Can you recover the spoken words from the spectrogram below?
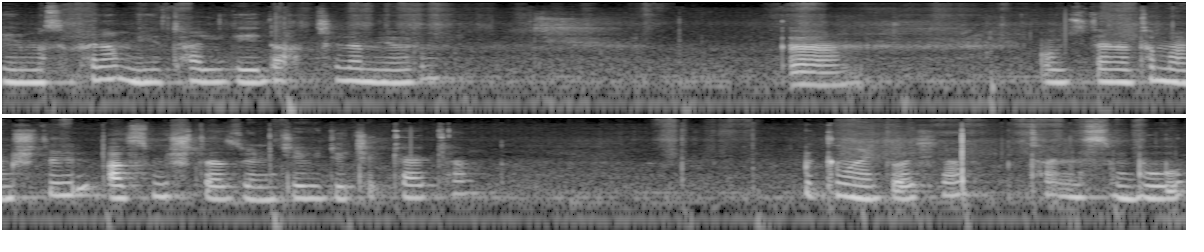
Elması falan mı yeterli değildi hatırlamıyorum. Ee, o yüzden atamamıştı. Atmıştı az önce video çekerken. Bakın arkadaşlar bir tanesi bu.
